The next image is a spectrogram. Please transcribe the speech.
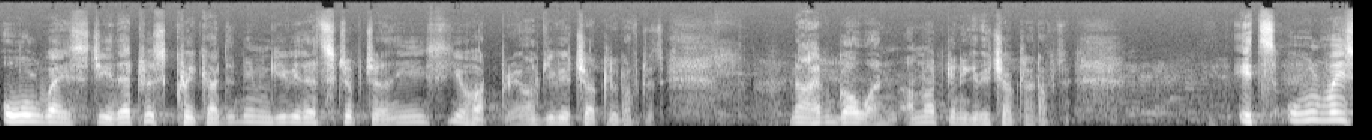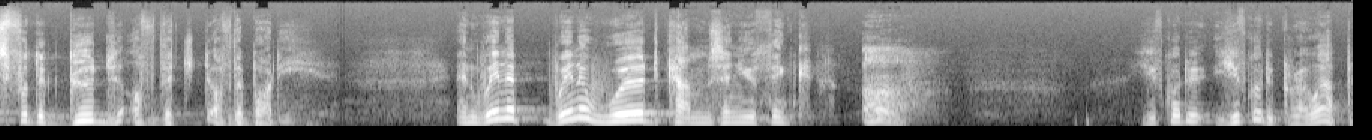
Always. Gee, that was quick. I didn't even give you that scripture. You're hot, bro. I'll give you a chocolate afterwards. No, I haven't got one. I'm not going to give you chocolate afterwards. It's always for the good of the, of the body. And when a, when a word comes and you think, oh, you've got, to, you've got to grow up.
